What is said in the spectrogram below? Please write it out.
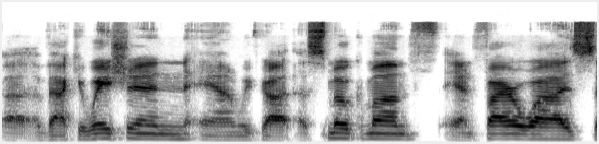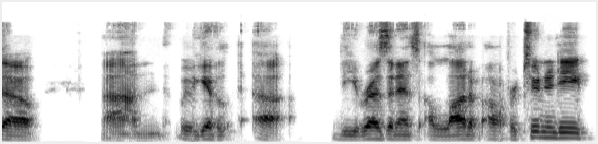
uh, evacuation and we've got a smoke month and firewise. So um, we give uh, the residents a lot of opportunity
